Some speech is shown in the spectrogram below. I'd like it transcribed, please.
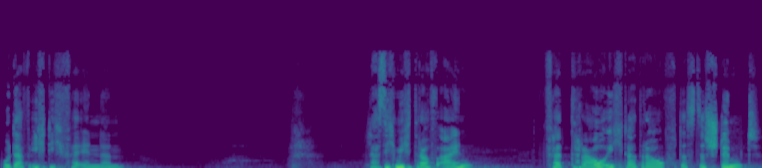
Wo darf ich dich verändern? Lasse ich mich darauf ein? Vertraue ich darauf, dass das stimmt?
